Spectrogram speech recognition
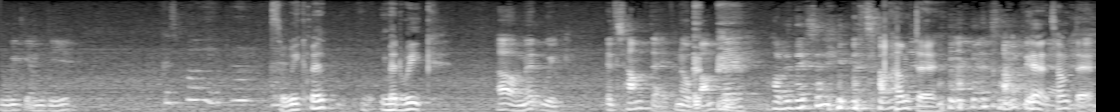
Weekend. Goodbye. it's a week mid midweek. Oh, midweek. It's hump day. No, bump day? How did they say? It's hump, Hump day. it's hump Yeah, it's hump day.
